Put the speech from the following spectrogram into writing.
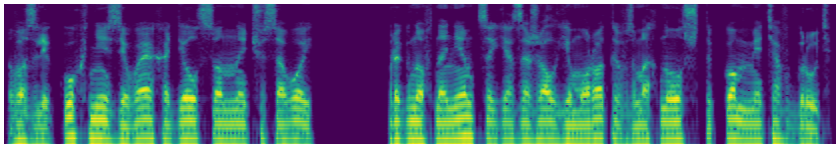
Возле кухни, зевая, ходил сонный часовой. Прыгнув на немца, я зажал ему рот и взмахнул штыком, метя в грудь.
